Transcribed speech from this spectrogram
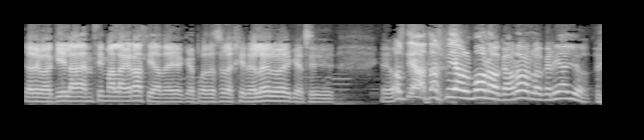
Ya digo, aquí la, encima la gracia de que puedes elegir el héroe, que si... eh, ¡Hostia, te has pillado el mono, cabrón! Lo quería yo.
